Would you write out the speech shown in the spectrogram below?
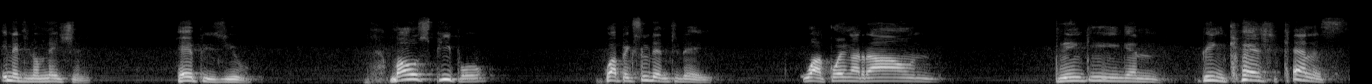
in a denomination, happy is you. Most people who are backslidden today, who are going around drinking and being cash careless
